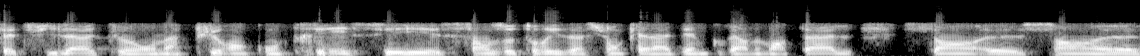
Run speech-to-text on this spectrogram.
cette fille-là qu'on a pu rencontrer, c'est sans autorisation canadienne gouvernementale, sans euh, sans euh,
